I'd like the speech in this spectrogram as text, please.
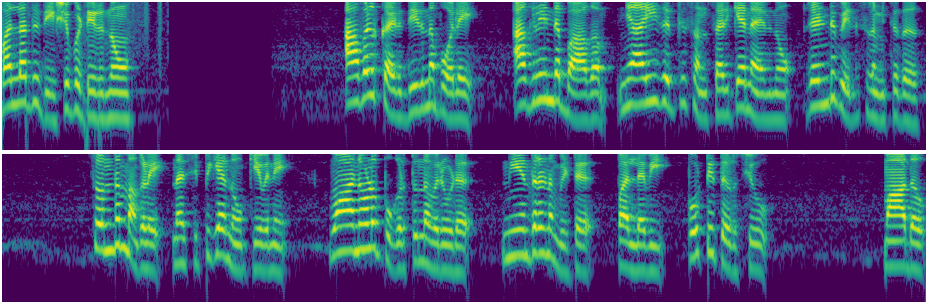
വല്ലാതെ ദേഷ്യപ്പെട്ടിരുന്നു. അവൾ കരുതിയിരുന്ന പോലെ അഖിലിന്റെ ഭാഗം ന്യായീകരിച്ച് സംസാരിക്കാനായിരുന്നു രണ്ടുപേരും ശ്രമിച്ചത്. സ്വന്തം മകളെ നശിപ്പിക്കാൻ നോക്കിയവനെ വാനോളം പുകഴ്ത്തുന്നവരോട് നിയന്ത്രണം വിട്ട് പല്ലവി പൊട്ടിത്തെറിച്ചു. മാധവ്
